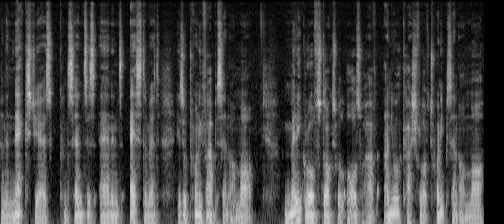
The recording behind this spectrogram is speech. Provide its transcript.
and the next year's consensus earnings estimate is up 25% or more. Many growth stocks will also have annual cash flow of 20% or more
